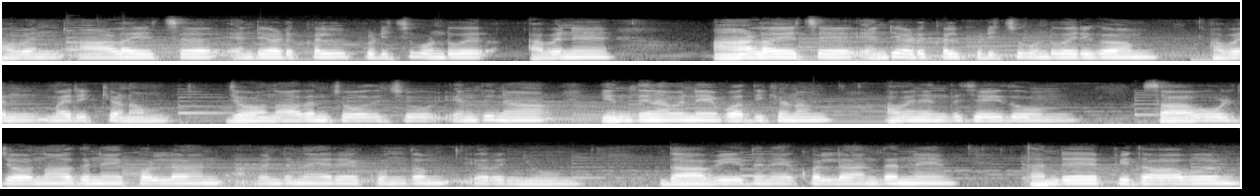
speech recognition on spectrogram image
അവൻ ആളയച്ച് എന്റെ അടുക്കൽ പിടിച്ചു കൊണ്ടുവ അവന് ആളയച്ച് എന്റെ അടുക്കൽ പിടിച്ചു കൊണ്ടുവരിക. അവൻ മരിക്കണം. ജോനാഥൻ ചോദിച്ചു എന്തിനാ? എന്തിനവനെ വധിക്കണം? അവൻ എന്ത് ചെയ്തു? സാവൂൾ ജോനാഥനെ കൊല്ലാൻ അവന്റെ നേരെ കുന്തം എറിഞ്ഞു. ദാവീദിനെ കൊല്ലാൻ തന്നെ തന്റെ പിതാവ്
